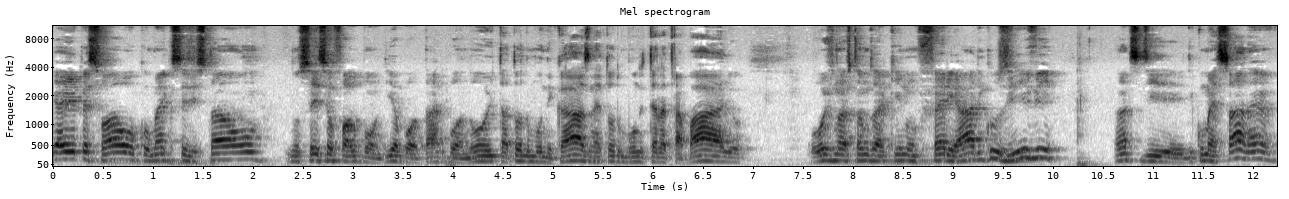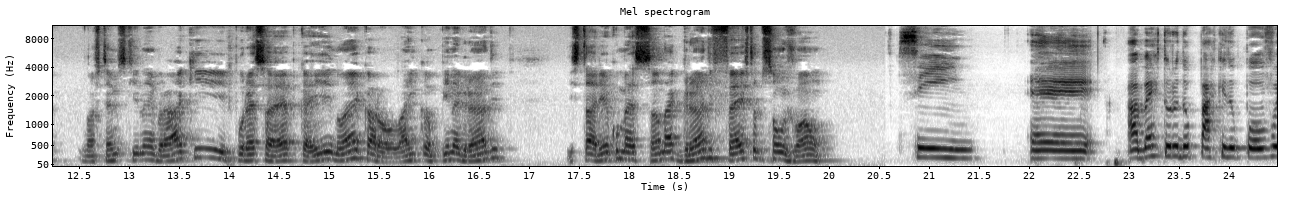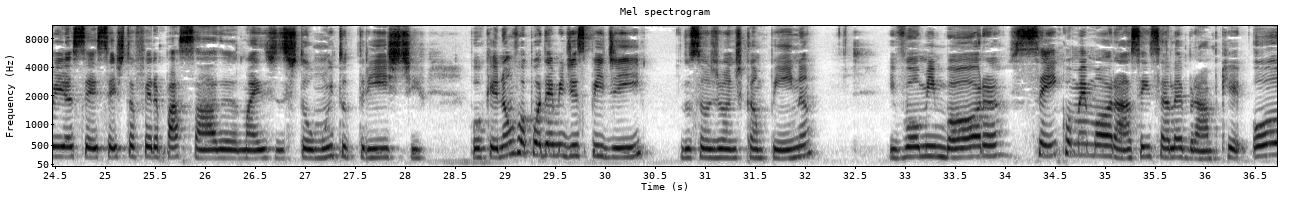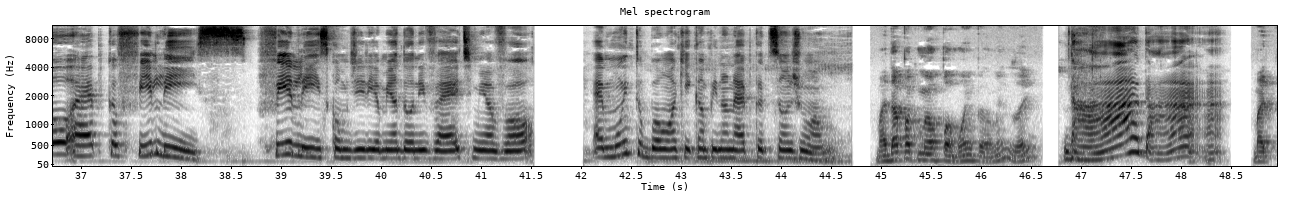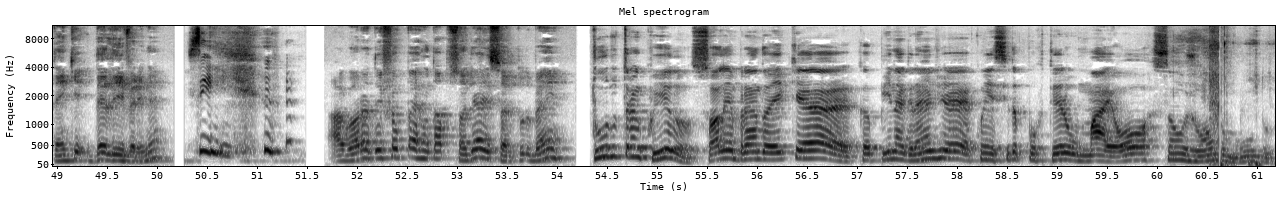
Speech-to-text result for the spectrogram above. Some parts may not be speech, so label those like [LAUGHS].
E aí, pessoal, como é que vocês estão? Não sei se eu falo bom dia, boa tarde, boa noite. Tá todo mundo em casa, né? Todo mundo em teletrabalho. Hoje nós estamos aqui num feriado, inclusive, antes de, de começar, né? Nós temos que lembrar que por essa época aí, não é, Carol? Lá em Campina Grande estaria começando a grande festa do São João. Sim, é, a abertura do Parque do Povo ia ser sexta-feira passada, mas estou muito triste porque não vou poder me despedir do São João de Campina e vou me embora sem comemorar, sem celebrar, porque ô oh, época feliz, feliz, como diria minha dona Ivete, minha avó. É muito bom aqui Campina na época de São João. Mas dá para comer um pamonho pelo menos aí? Dá, dá. Mas tem que delivery, né? Sim. [LAUGHS] Agora deixa eu perguntar pro Sandro. E aí, Sandro, tudo bem? Tudo tranquilo. Só lembrando aí que a Campina Grande é conhecida por ter o maior São João do mundo.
